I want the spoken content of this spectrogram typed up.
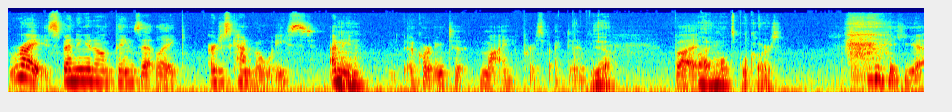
right, spending it on things that like are just kind of a waste. I mean, Mm-hmm. according to my perspective, Yeah, but buying multiple cars. yeah.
